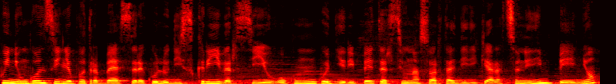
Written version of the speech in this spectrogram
Quindi un consiglio potrebbe essere quello di scriversi o comunque di ripetersi una sorta di dichiarazione di impegno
